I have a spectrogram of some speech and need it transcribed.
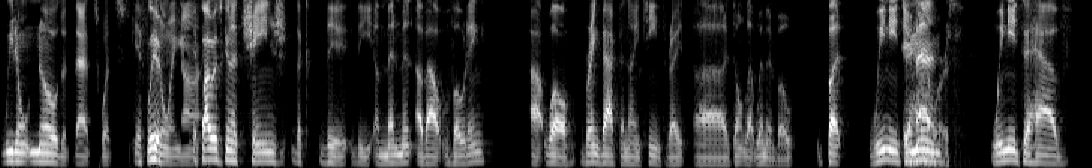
we don't know that that's what's if we're, going on. If I was going to change the the the amendment about voting, uh, well, bring back the nineteenth, right? Uh, don't let women vote, but we need to Amen. have we need to have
